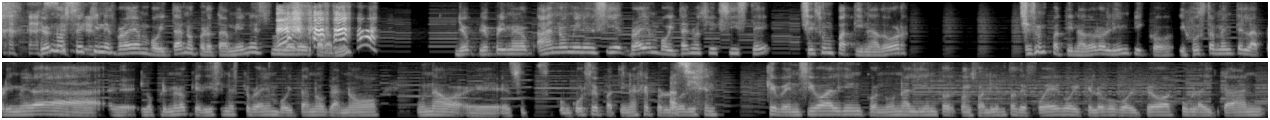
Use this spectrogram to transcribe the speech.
Yo no Sí, sé quién es Brian Boitano, pero también es un héroe para mí. Yo, yo primero, ah, no, miren, sí, Brian Boitano sí existe, sí es un patinador. sí es un patinador olímpico y justamente la primera, eh, lo primero que dicen es que Brian Boitano ganó una, eh, su, su concurso de patinaje, pero luego dicen que venció a alguien con un aliento, con su aliento de fuego y que luego golpeó a Kublai Khan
